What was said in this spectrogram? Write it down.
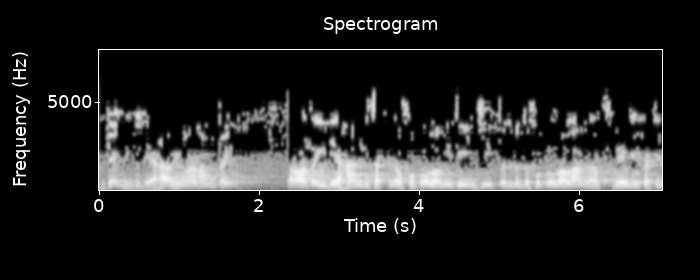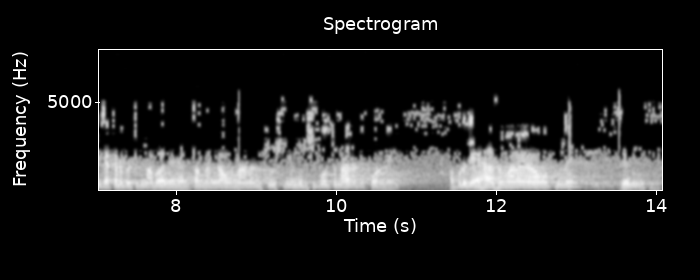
అంటే మీకు దేహాభిమానం ఉంటాయి. తర్వాత ఈ దేహానికి చక్కగా ఫోటోలు అవి తీయించి పెద్ద పెద్ద ఫోటోలు అలాగా ఫ్రేములు కట్టించి అక్కడ పెట్టుకుని అబ్బా నేను ఎంత అందంగా ఉన్నానని చూసుకుని మురిసిపోతున్నారనుకోండి అప్పుడు దేహాభిమానం ఏమవుతుంది? పెరుగుతుంది.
